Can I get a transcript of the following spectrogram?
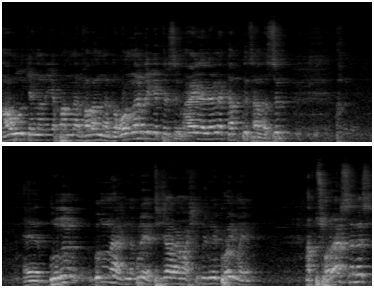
havlu kenarı yapanlar falanlar da onlar da getirsin, ailelerine katkı sağlasın. Ee, bunun, bunun haricinde buraya ticari amaçlı birini koymayın. Ha, sorarsanız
